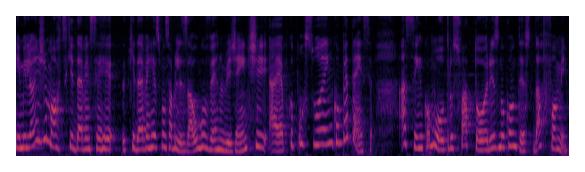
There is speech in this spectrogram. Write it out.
e milhões de mortes que devem, ser, que devem responsabilizar o governo vigente à época por sua incompetência, assim como outros fatores no contexto da fome.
